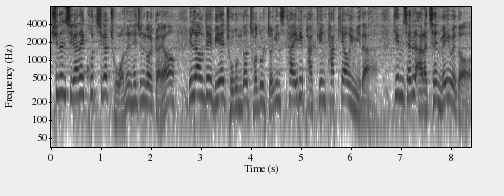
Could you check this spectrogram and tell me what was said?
쉬는 시간에 코치가 조언을 해준 걸까요? 1라운드에 비해 조금 더 저돌적인 스타일로 바뀐 파키아오입니다. 낌새를 알아챈 메이웨더,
